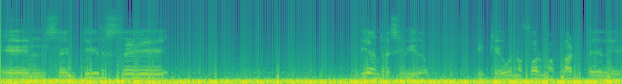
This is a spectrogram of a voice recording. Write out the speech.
El sentirse bien recibido y que uno forma parte de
